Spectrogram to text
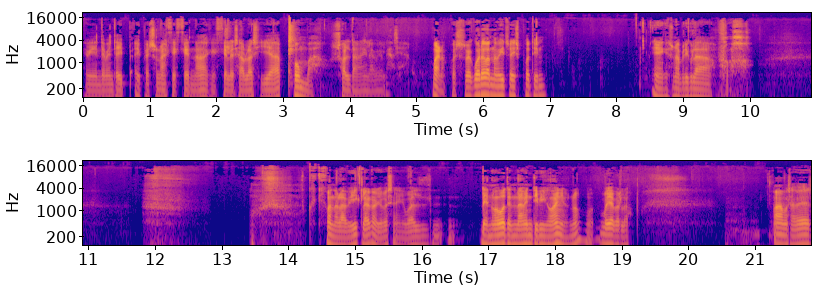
evidentemente hay, personas que es que nada, que es que les hablas y ya ¡pumba! sueltan ahí la violencia. Bueno, pues recuerdo cuando vi Trainspotting, eh, que es una película... que cuando la vi, claro, yo qué sé, igual de nuevo tendrá veintipico años, ¿no? Voy a verlo. Vamos a ver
